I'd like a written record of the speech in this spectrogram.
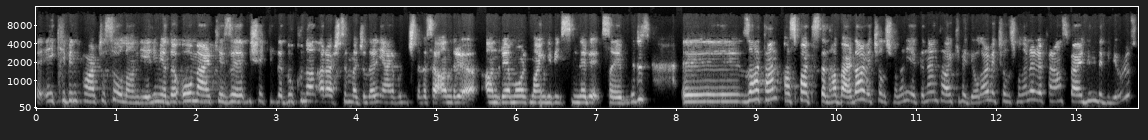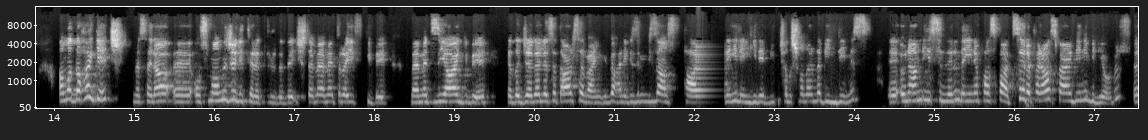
ekibin parçası olan diyelim ya da o merkeze bir şekilde dokunan araştırmacıların yani bunun işte mesela Andrea, Andrea Mordman gibi isimleri sayabiliriz. Ee, zaten Paspartis'ten haberdar ve çalışmalarını yakından takip ediyorlar ve çalışmalarına referans verdiğini de biliyoruz. Ama daha geç mesela e, Osmanlıca literatürde de işte Mehmet Raif gibi, Mehmet Ziya gibi ya da Celal Esed Arseven gibi hani bizim Bizans tarihiyle ilgili çalışmalarında bildiğimiz e, önemli isimlerin de yine Paspartis'e referans verdiğini biliyoruz. E,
